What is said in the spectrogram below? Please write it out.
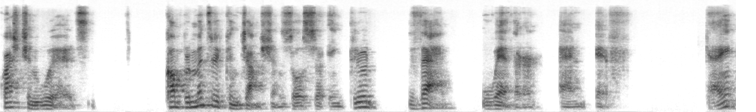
question words, complementary conjunctions also include that, whether, and if. Okay,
